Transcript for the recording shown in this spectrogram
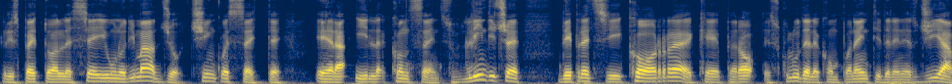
rispetto al 6,1 di maggio, 5,7 era il consenso. L'indice dei prezzi core, che però esclude le componenti dell'energia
